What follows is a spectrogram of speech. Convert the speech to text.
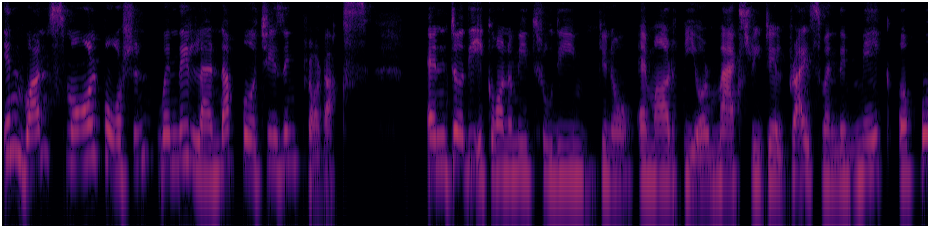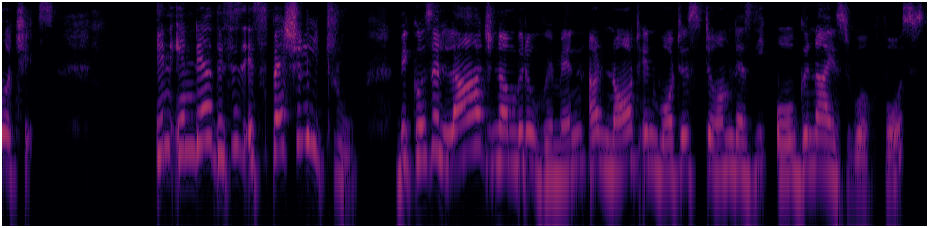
in one small portion when they land up purchasing products. Enter the economy through the you know mrp or max retail price when they make a purchase. In india this is especially true because a large number of women are not in what is termed as the organized workforce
